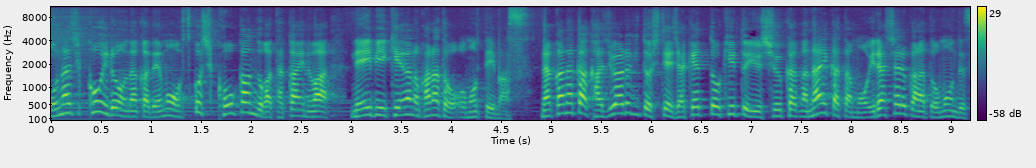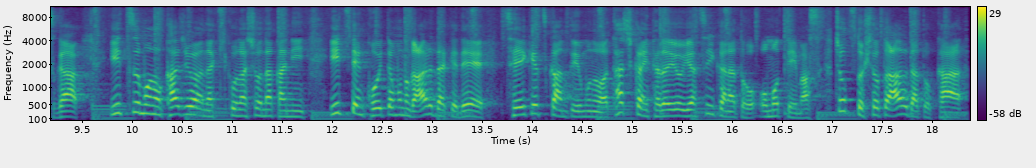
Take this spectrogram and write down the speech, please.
同じ濃い色の中でも少し好感度が高いのはネイビー系なのかなと思っています。なかなかカジュアル着としてジャケットを着るという習慣がない方もいらっしゃるかなと思うんですがいつものカジュアルな着こなしの中に1点こういったものがあるだけで清潔感というものは確かに漂いやすいかなと思っています。ちょっと人と会うだとか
